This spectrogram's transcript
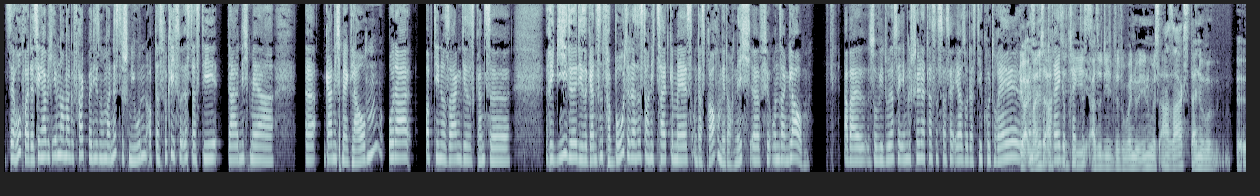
sehr hoch war. Deswegen habe ich eben nochmal gefragt bei diesen humanistischen Juden, ob das wirklich so ist, dass die da nicht mehr, äh, gar nicht mehr glauben oder ob die nur sagen, dieses ganze rigide, diese ganzen Verbote, das ist doch nicht zeitgemäß und das brauchen wir doch nicht äh, für unseren Glauben. Aber so wie du das ja eben geschildert hast, ist das ja eher so, dass die kulturell, Ja, meines kulturell geprägt die, ist. also die, wenn du in den USA sagst, deine äh,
